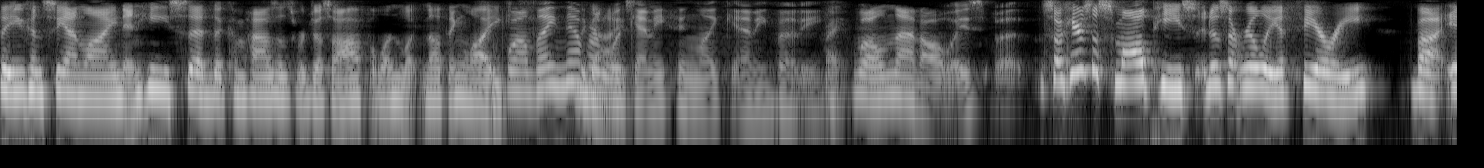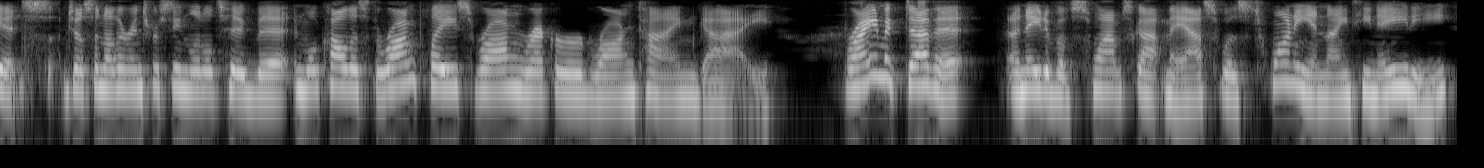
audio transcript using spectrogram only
that you can see online, and he said the composites were just awful and looked nothing like. Well, they never guys. look anything like anybody. Right. Well, not always, but So here's a small piece. It isn't really a theory, but it's just another interesting little tidbit, and we'll call this the wrong place, wrong record, wrong time guy. Brian McDevitt, a native of Swampscott, Mass, was 20 in 1980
